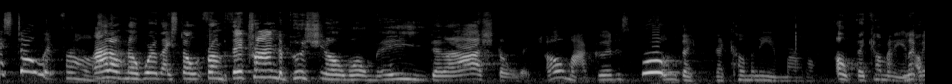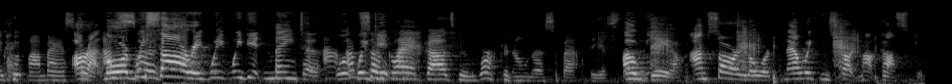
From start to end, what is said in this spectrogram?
they stole it from. I don't know where they stole it from, but they're trying to push it on me that I stole it. Oh, my goodness. Oh, they, they're coming in, Myrtle. Oh, they coming in. Let me okay. put my mask All right, Lord, we so- sorry. We we didn't mean to. I- we, I'm we so didn't. glad God's been working on us about this. Oh yeah, I'm sorry, Lord. Now we can start not gossiping.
